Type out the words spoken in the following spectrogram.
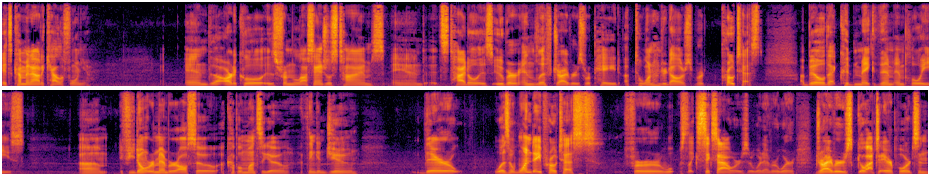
it's coming out of California and the article is from the Los Angeles Times, and its title is Uber and Lyft drivers were paid up to $100 per protest, a bill that could make them employees. Um, if you don't remember, also, a couple months ago, think in June, there was a one day protest for like six hours or whatever, where drivers go out to airports and,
